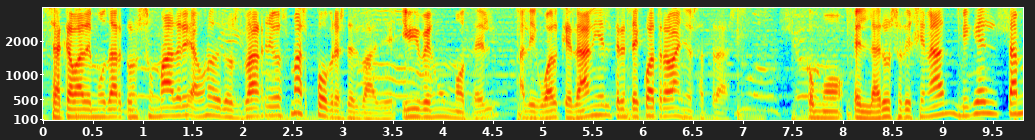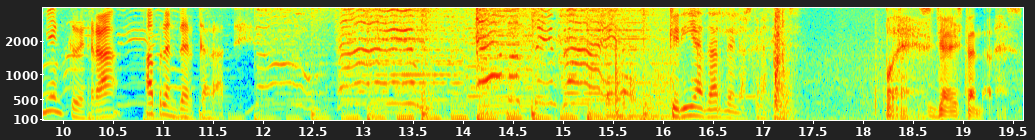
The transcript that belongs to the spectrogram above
Se acaba de mudar con su madre a uno de los barrios más pobres del valle y vive en un motel, al igual que Daniel 34 años atrás. Como el Laruso original, Miguel también querrá aprender karate. Quería darle las gracias. Pues ya están dadas.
